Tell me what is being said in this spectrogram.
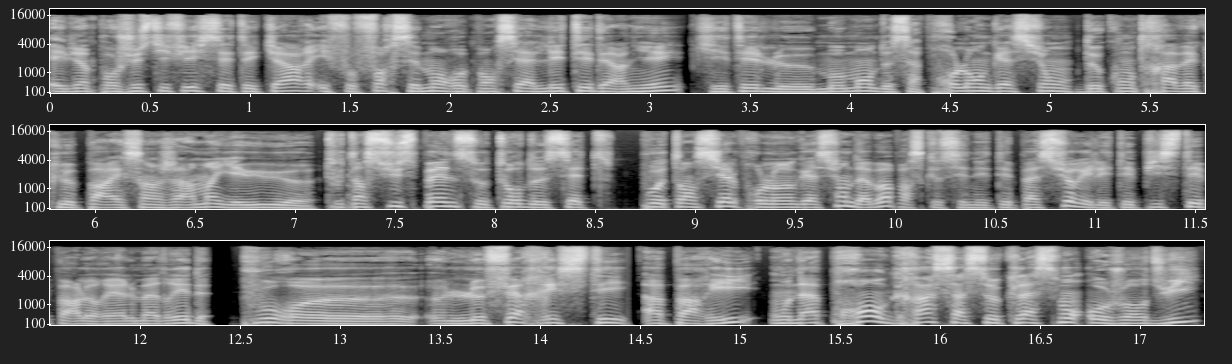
eh bien, pour justifier cet écart, il faut forcément repenser à l'été dernier, qui était le moment de sa prolongation de contrat avec le Paris Saint-Germain. Il y a eu euh, tout un suspense autour de cette potentielle prolongation. D'abord parce que ce n'était pas sûr, il était pisté par le Real Madrid pour euh, le faire rester à Paris. On apprend grâce à ce classement aujourd'hui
